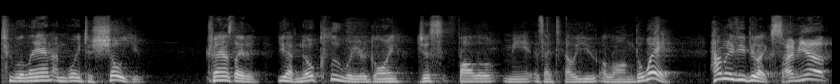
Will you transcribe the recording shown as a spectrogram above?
to a land I'm going to show you. Translated, you have no clue where you're going, just follow me as I tell you along the way. How many of you be like, sign me up?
